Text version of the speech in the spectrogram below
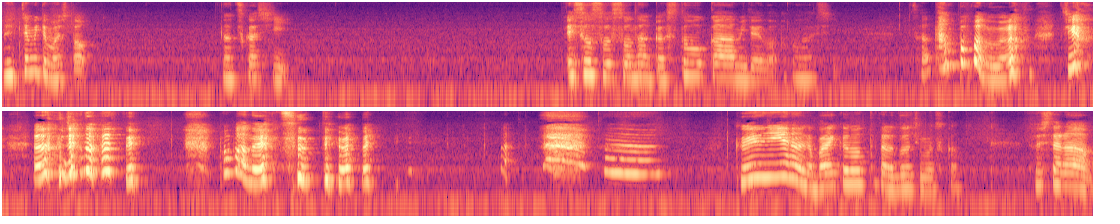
めっちゃ見てました。懐かしい。えそうそうそう。なんかストーカーみたいな話。サタンパパのドラマ違う。あのちょっと待って。パパのやつって言わない。クイーンニーハンがバイク乗ってたらどうしますか？そしたら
